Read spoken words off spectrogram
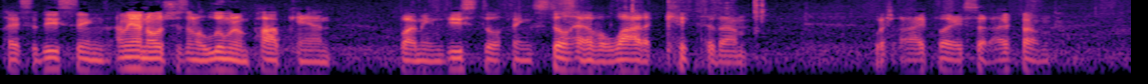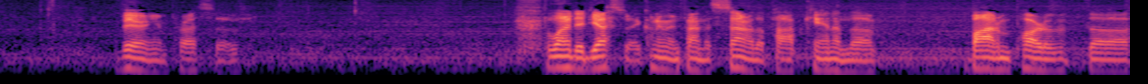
like I said, these things, I mean, I know it's just an aluminum pop can, but I mean, these still things still have a lot of kick to them, which I, like I said, I found very impressive. The one I did yesterday, I couldn't even find the center of the pop can, and the bottom part of the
